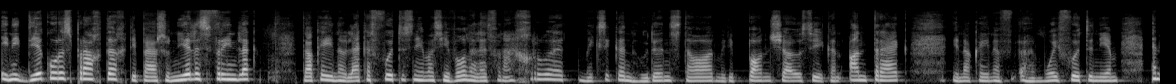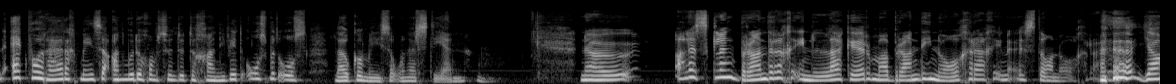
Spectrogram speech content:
En die dekor is pragtig, die personeel is vriendelik. Dan kan jy nou lekker foto's neem as jy wil. Hulle het van daai groot Mexican hoodens daar met die poncho so jy kan aantrek en dan kan jy 'n uh, mooi foto neem. En ek wil regtig mense aanmoedig om soontoe te gaan. Jy weet, ons moet ons local mense ondersteun. Nou Alles klink branderig en lekker, maar brand die nagereg en is daar nagereg? ja,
